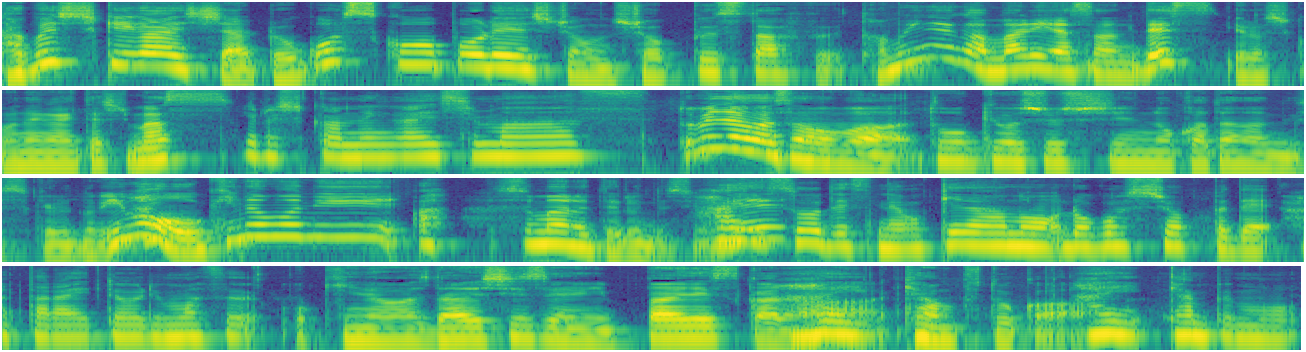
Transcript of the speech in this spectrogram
株式会社ロゴスコーポレーションショップスタッフ富永マリアさんです。よろしくお願いいたします。よろしくお願いします。富永さんは東京出身の方なんですけれど今は沖縄に住まれてるんですよね、はい、そうですね。沖縄のロゴスショップで働いております。沖縄大自然いっぱいですから、はい、キャンプとか。はいキャンプも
